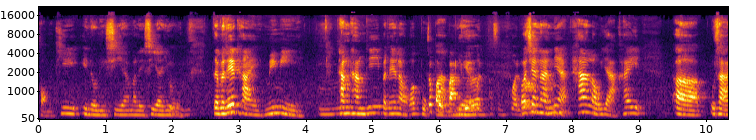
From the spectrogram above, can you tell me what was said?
ของที่อินโดนีเซีย มาเลเซียอยู่ แต่ประเทศไทยไม่มีอืมทั้งทงๆที่ประเทศเราก็ปลูกก็ปปาลูกล์มปาล์มเยเยอะอะพอสมควรเพราะฉะนั้นเนี่ยถ้าเราอยากให้เอ่ออุตสาห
